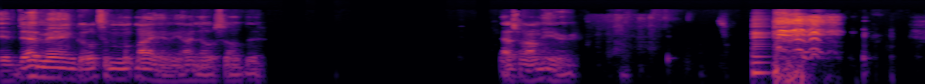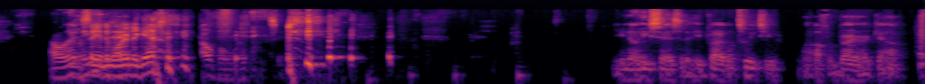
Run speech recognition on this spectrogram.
if that man go to Miami, I know something. That's what I'm hearing. Oh, We'll say the that word again. over with. You know he's sensitive. He probably gonna tweet you off a burner account. Yeah,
